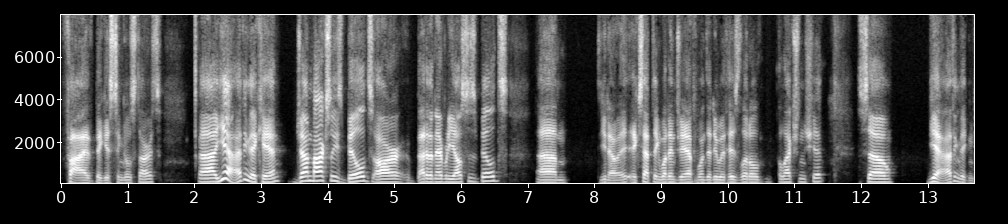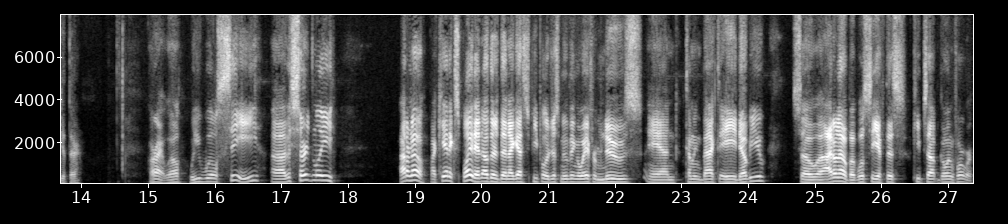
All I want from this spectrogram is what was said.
five biggest single stars? Uh, yeah, I think they can. Jon Moxley's builds are better than everybody else's builds. Um, you know, accepting what MJF wanted to do with his little election shit. So, yeah, I think they can get there. All right. Well, we will see. Uh, this certainly, I don't know. I can't explain it other than I guess people are just moving away from news and coming back to AEW. So uh, I don't know, but we'll see if this keeps up going forward.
